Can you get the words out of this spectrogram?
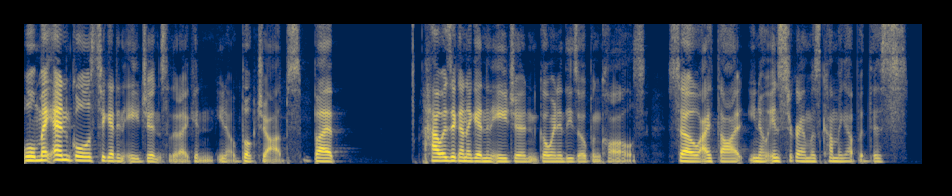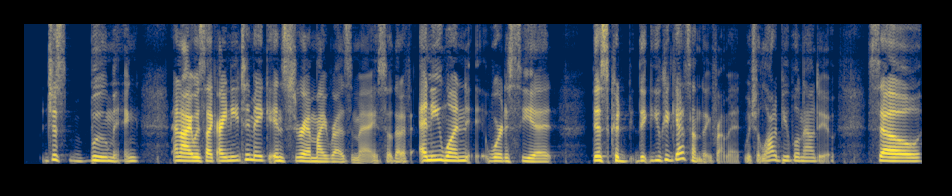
well, my end goal is to get an agent so that I can, you know, book jobs. But how is it going to get an agent going to these open calls? So I thought, you know, Instagram was coming up with this just booming. And I was like, I need to make Instagram my resume so that if anyone were to see it, this could, that you could get something from it, which a lot of people now do. So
